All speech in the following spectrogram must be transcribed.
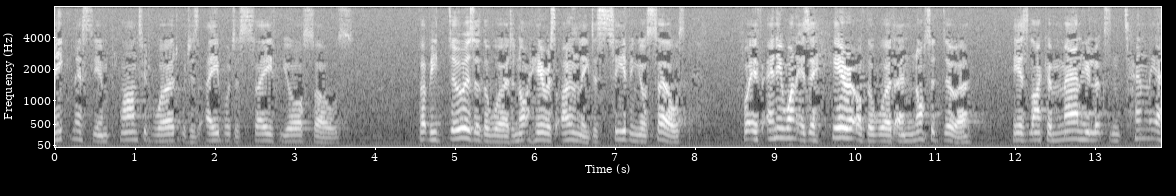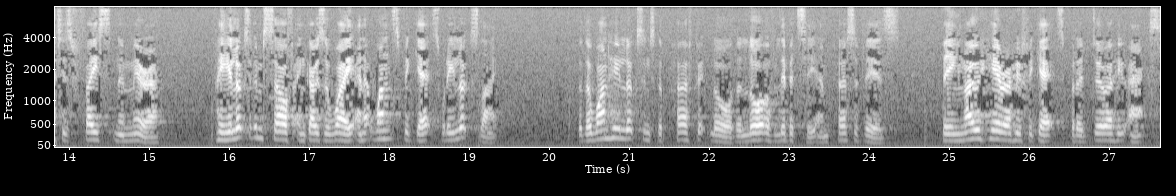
meekness the implanted word which is able to save your souls. But be doers of the word, and not hearers only, deceiving yourselves. For if anyone is a hearer of the word and not a doer, he is like a man who looks intently at his face in a mirror. For he looks at himself and goes away, and at once forgets what he looks like. But the one who looks into the perfect law, the law of liberty, and perseveres, being no hearer who forgets, but a doer who acts,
